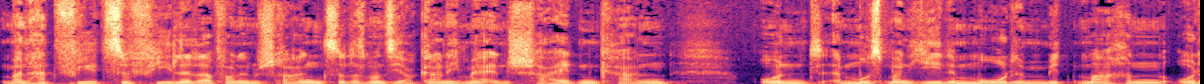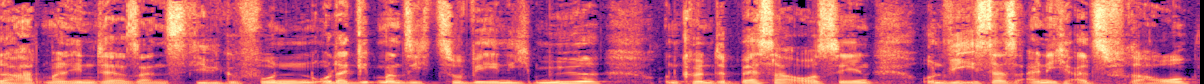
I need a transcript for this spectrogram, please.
man hat viel zu viele davon im Schrank, sodass man sich auch gar nicht mehr entscheiden kann. Und äh, muss man jede Mode mitmachen oder hat man hinterher seinen Stil gefunden oder gibt man sich zu wenig Mühe und könnte besser aussehen? Und wie ist das eigentlich als Frau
